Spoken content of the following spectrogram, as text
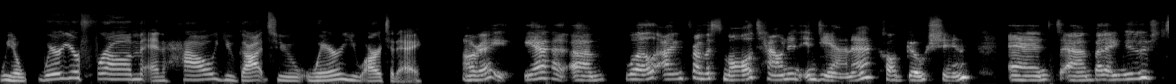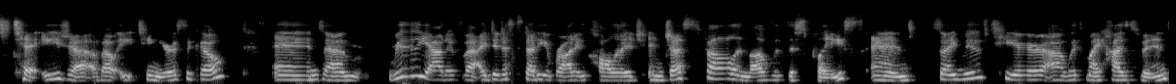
you know where you're from and how you got to where you are today. All right. Yeah um, well i'm from a small town in indiana called goshen and um, but i moved to asia about 18 years ago and um, really out of uh, i did a study abroad in college and just fell in love with this place. And so i moved here uh, with my husband.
